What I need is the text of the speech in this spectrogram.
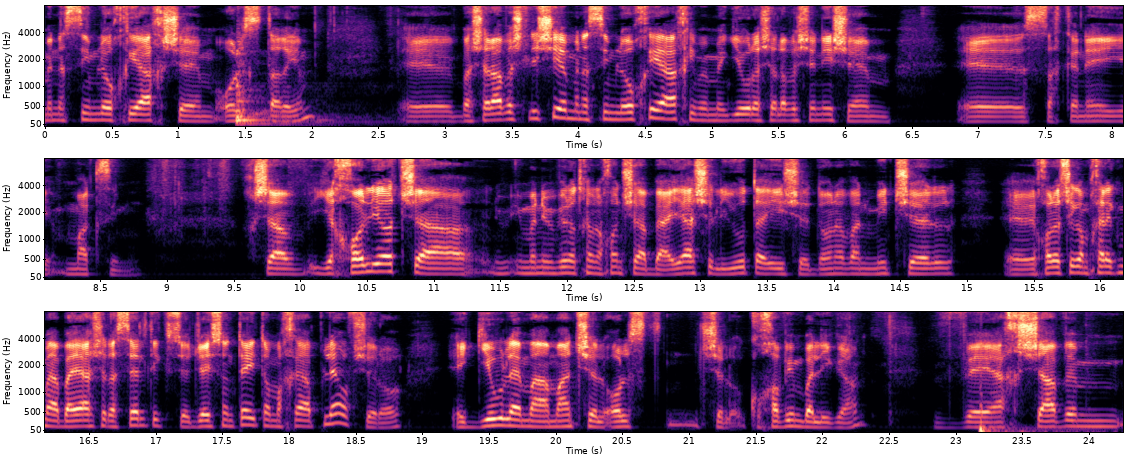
מנסים להוכיח שהם אולסטרים. בשלב השלישי הם מנסים להוכיח אם הם הגיעו לשלב השני שהם שחקני מקסימום. עכשיו יכול להיות שאם אני מבין אתכם נכון שהבעיה של יוטה היא שדונובן מיטשל יכול להיות שגם חלק מהבעיה של הסלטיקס שג'ייסון טייטום אחרי הפלייאוף שלו הגיעו למעמד של אולסט של כוכבים בליגה ועכשיו הם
